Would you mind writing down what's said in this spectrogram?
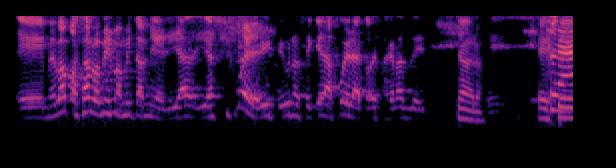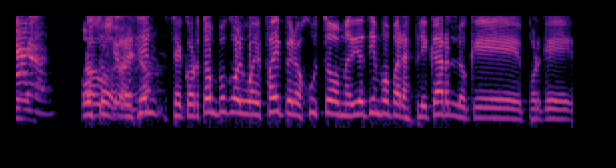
eh, me va a pasar lo mismo a mí también. Y, a- y así fue, ¿viste? Uno se queda fuera de todas esas grandes. Claro. Eh, Este, Claro. Oso, recién ¿no? se cortó un poco el wifi, pero justo me dio tiempo para explicar lo que, porque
